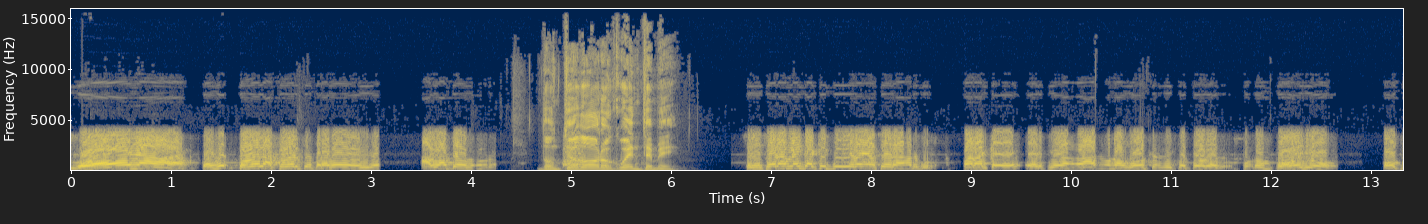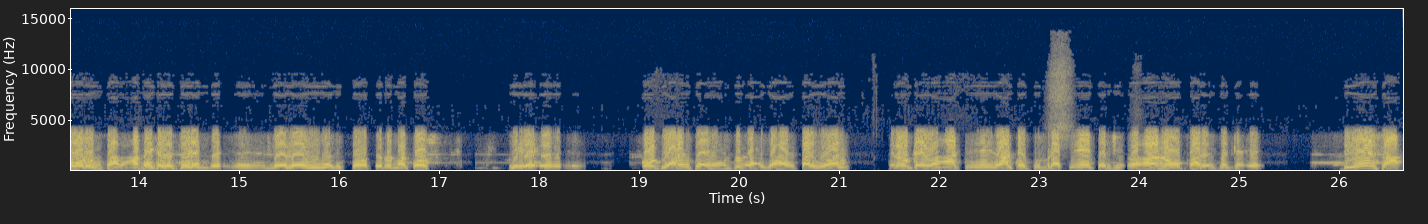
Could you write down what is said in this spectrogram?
Buena, Tengo- tuve la suerte otra vez. Habla Teodoro. Don Teodoro, cuénteme. Sinceramente aquí pudieran hacer algo para que el ciudadano no vote que por, por un pollo o por un salame que le tiren de, de- un helicóptero, una cosa. Y, eh, copiar ese ejemplo de allá de Taiwán. Creo que va aquí, la costumbre aquí es que el ciudadano parece que piensa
